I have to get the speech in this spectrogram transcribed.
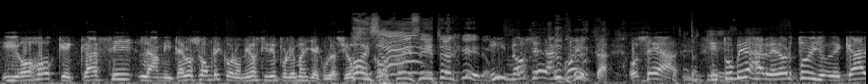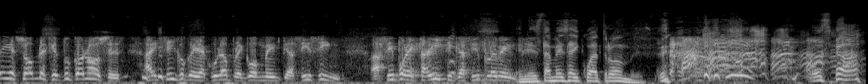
Y ojo que casi la mitad de los hombres colombianos tienen problemas de eyaculación. ¡Ay, precoz. Sofía, soy extranjero! y no se dan cuenta. O sea, si tú miras alrededor tuyo, de cada 10 hombres que tú conoces, hay 5 que eyaculan precozmente, así sin, así por estadística En simplemente. esta mesa hay cuatro hombres. o sea,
